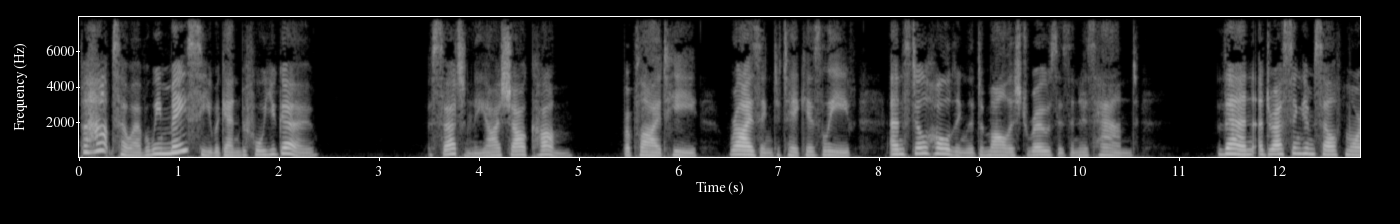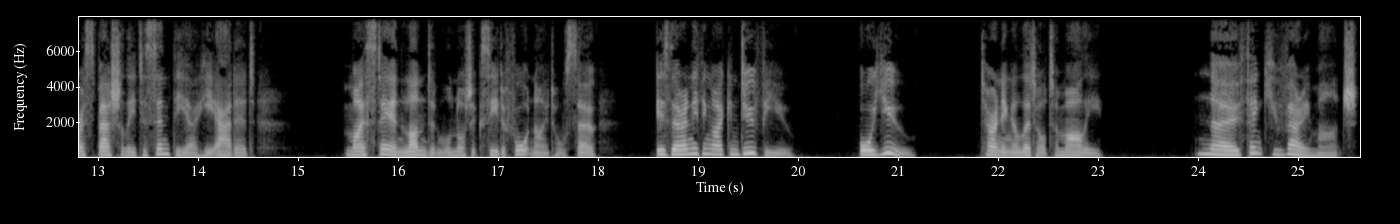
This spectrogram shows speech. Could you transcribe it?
Perhaps, however, we may see you again before you go. Certainly I shall come, replied he, rising to take his leave, and still holding the demolished roses in his hand. Then, addressing himself more especially to Cynthia, he added, "My stay in London will not exceed a fortnight or so. Is there anything I can do for you? Or you?" turning a little to Molly. "No, thank you very much,"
